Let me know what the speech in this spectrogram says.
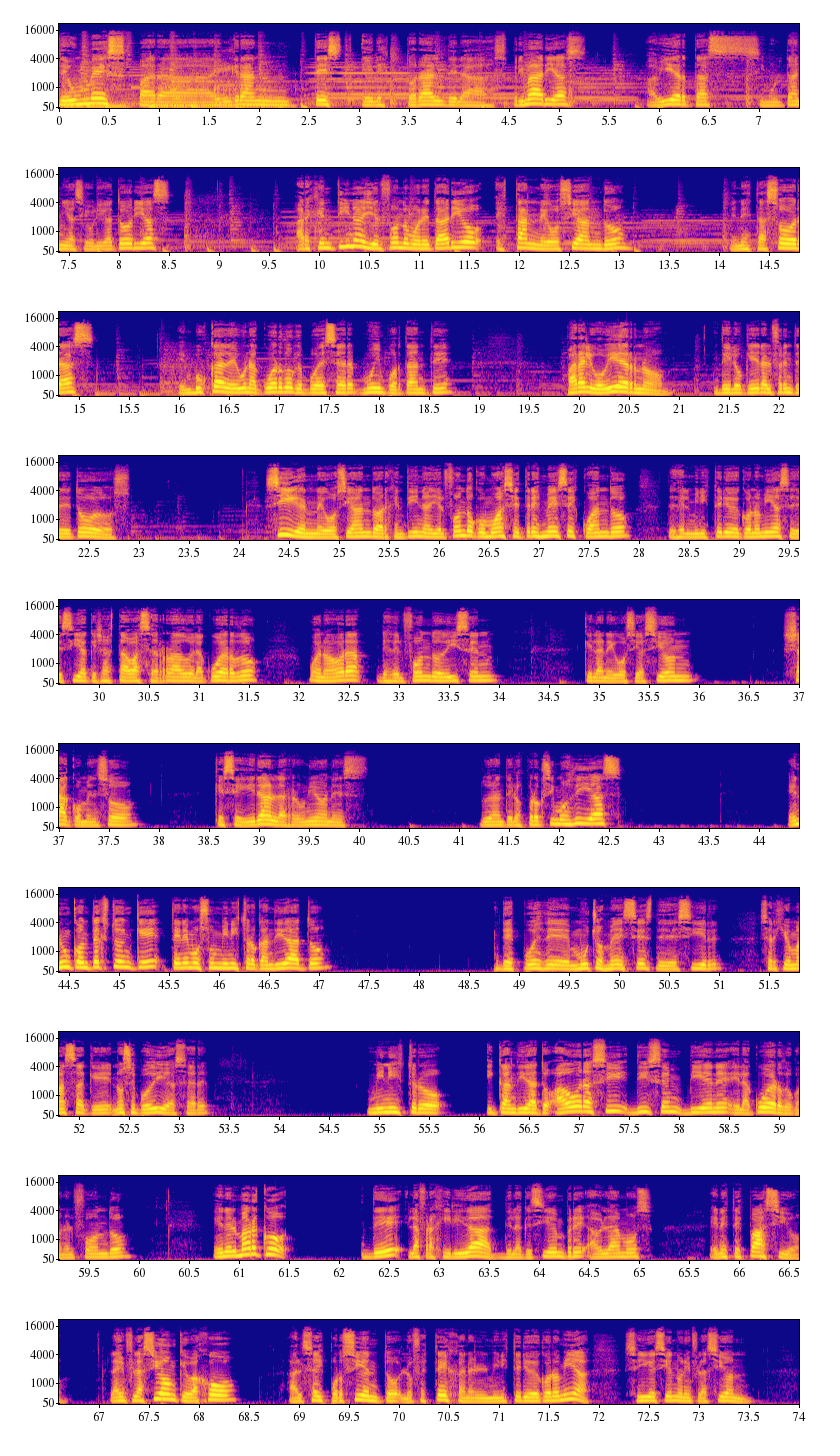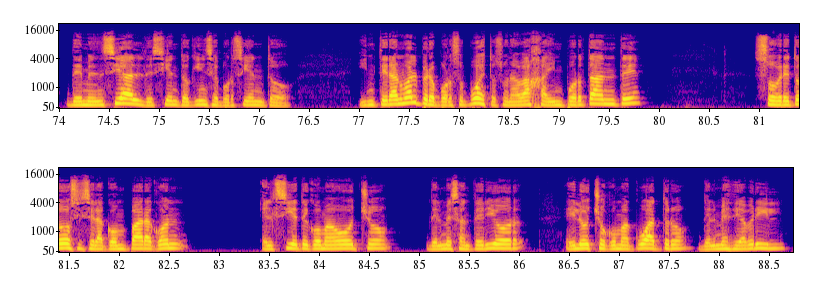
de un mes para el gran test electoral de las primarias, abiertas, simultáneas y obligatorias. Argentina y el Fondo Monetario están negociando en estas horas en busca de un acuerdo que puede ser muy importante para el gobierno de lo que era el Frente de Todos. Siguen negociando Argentina y el Fondo como hace tres meses cuando desde el Ministerio de Economía se decía que ya estaba cerrado el acuerdo. Bueno, ahora desde el fondo dicen que la negociación ya comenzó, que seguirán las reuniones durante los próximos días, en un contexto en que tenemos un ministro candidato, después de muchos meses de decir Sergio Massa que no se podía ser ministro y candidato. Ahora sí, dicen, viene el acuerdo con el fondo en el marco de la fragilidad de la que siempre hablamos en este espacio. La inflación que bajó al 6%, lo festejan en el Ministerio de Economía, sigue siendo una inflación demencial de 115% interanual, pero por supuesto es una baja importante, sobre todo si se la compara con el 7,8 del mes anterior, el 8,4 del mes de abril.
